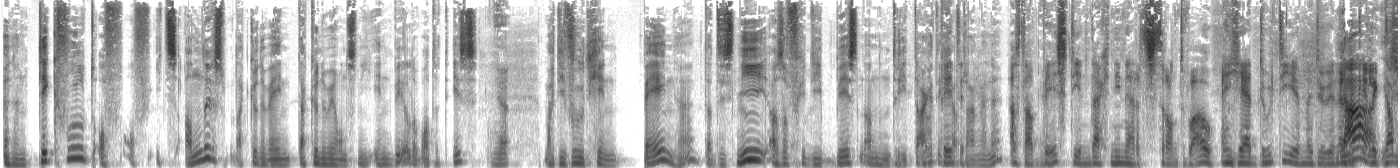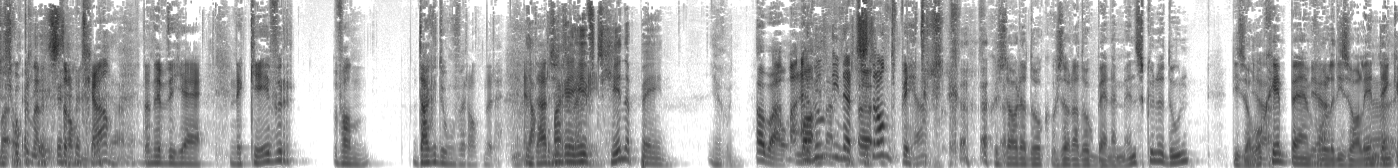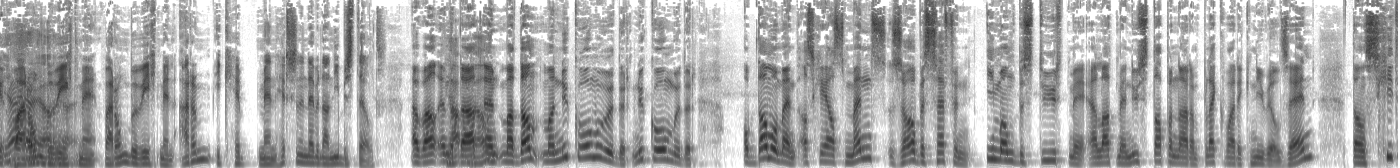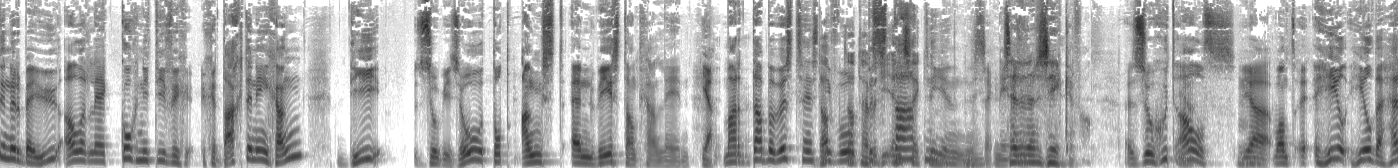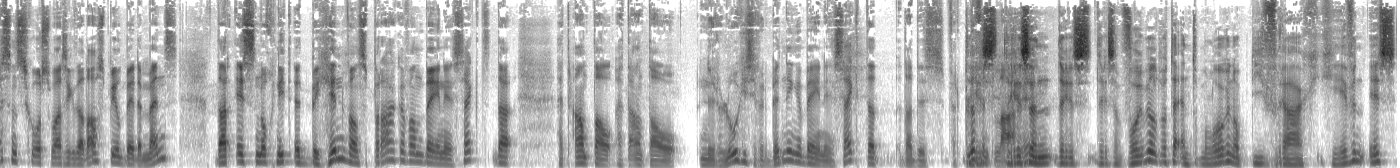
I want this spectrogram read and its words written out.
een, een tik voelt of, of iets anders, dat kunnen, wij, dat kunnen wij ons niet inbeelden wat het is. Ja. Maar die voelt geen pijn. Hè? Dat is niet alsof je die beesten aan een 380 Maar gaat Peter, hangen. Hè? Als dat beest die een dag niet naar het strand wou, en jij doet die met je Ja, elektrische ja, maar schokken oké. naar het strand gaan, Ja, ja. dan heb jij een kever van dag doen veranderen. En Ja, daar maar hij heeft in. geen pijn, Jeroen. Ah, wel. Maar hij wil niet naar het eh, strand, Peter. Je zou dat ook, je zou dat ook bij een mens kunnen doen. Die zou Ja. ook geen pijn Ja. voelen. Die zou alleen Ja, denken, ja, ja, waarom, ja, ja. Beweegt mijn, waarom beweegt mijn arm? Ik heb, mijn hersenen hebben dat niet besteld. Ah, wel, inderdaad. wel. En, maar, dan, maar nu komen we er. Nu komen we er. Op dat moment, als jij als mens zou beseffen, iemand bestuurt mij en laat mij nu stappen naar een plek waar ik niet wil zijn, dan schieten er bij u allerlei cognitieve ge- gedachten in gang die sowieso tot angst en weerstand gaan leiden. Ja. Maar dat bewustzijnsniveau Dat- dat hebben die bestaat insecten niet in Nee. Zijn ze daar zeker van? Zo goed als. Ja, want eh, heel, heel de hersenschors waar zich dat afspeelt bij de mens, daar is nog niet het begin van sprake van bij een insect. Dat, het, aantal, het aantal neurologische verbindingen bij een insect, dat, dat is Er is, laag. er, is een, er, is, er is een voorbeeld wat de entomologen op die vraag geven, is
